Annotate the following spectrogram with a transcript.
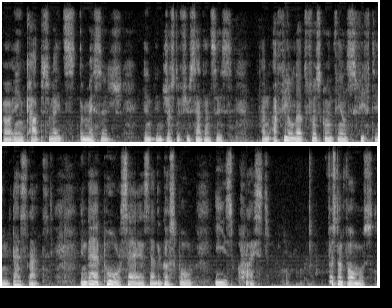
uh, encapsulates the message in, in just a few sentences. And I feel that 1 Corinthians 15 does that. In there, Paul says that the gospel is Christ. First and foremost,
